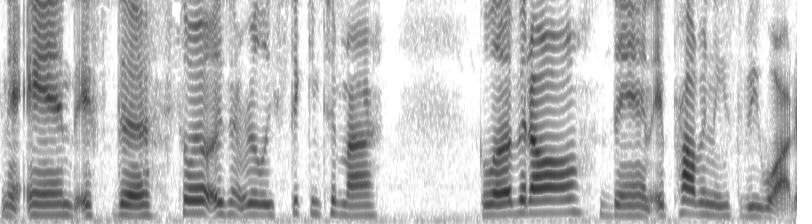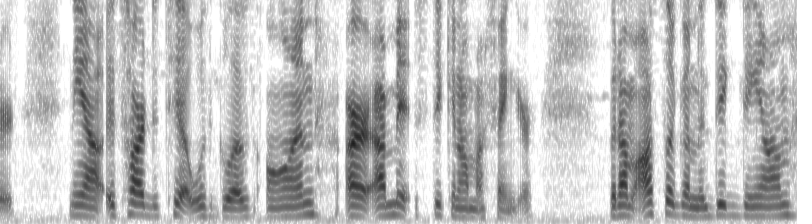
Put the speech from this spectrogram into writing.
And if the soil isn't really sticking to my glove at all, then it probably needs to be watered. Now, it's hard to tell with gloves on, or I meant sticking on my finger. But I'm also going to dig down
